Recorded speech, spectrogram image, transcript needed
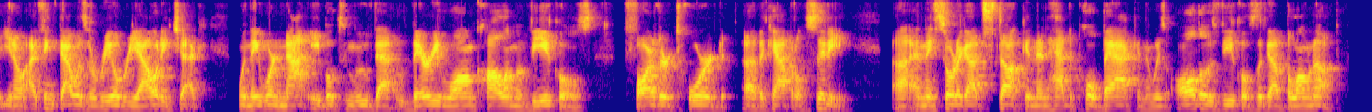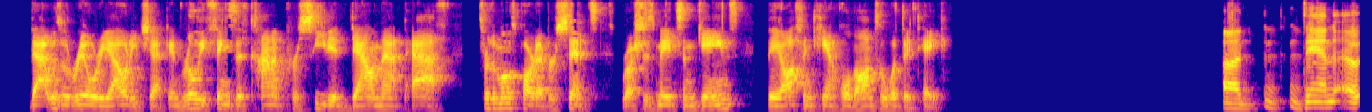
you know, I think that was a real reality check when they were not able to move that very long column of vehicles farther toward uh, the capital city. Uh, and they sort of got stuck and then had to pull back. And there was all those vehicles that got blown up that was a real reality check. And really, things have kind of proceeded down that path for the most part ever since. Russia's made some gains. They often can't hold on to what they take. Uh, Dan, uh,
